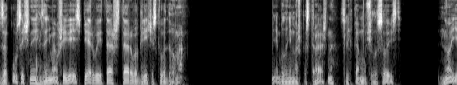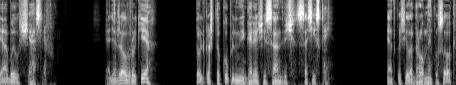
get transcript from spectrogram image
закусочной, занимавшей весь первый этаж старого греческого дома. Мне было немножко страшно, слегка мучила совесть, но я был счастлив. Я держал в руке только что купленный горячий сандвич с сосиской. Я откусил огромный кусок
